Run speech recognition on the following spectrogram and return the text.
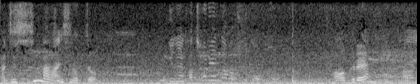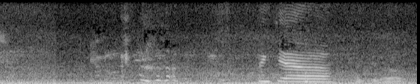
아저씨 신발 안 신었죠? 여기는 다 처리했나봐 줄거 없어. 어, 그래? 어. 땡큐. Thank you.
